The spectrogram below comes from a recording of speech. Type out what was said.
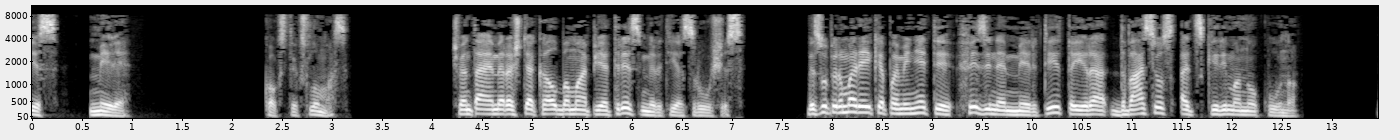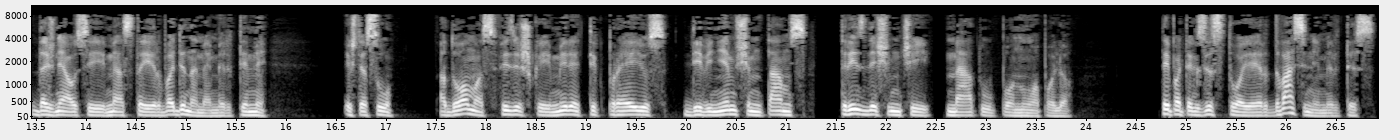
Jis mirė. Koks tikslumas? Šventajame rašte kalbama apie tris mirties rūšis. Visų pirma, reikia paminėti fizinę mirtį, tai yra dvasios atskirimą nuo kūno. Dažniausiai mes tai ir vadiname mirtimi. Iš tiesų, Adomas fiziškai mirė tik praėjus 930 metų po nuopolio. Taip pat egzistuoja ir dvasinė mirtis.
